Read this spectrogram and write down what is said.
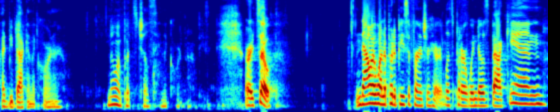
I'd be back in the corner. No one puts Chelsea in the corner. All right, so now I want to put a piece of furniture here. Let's put our windows back in.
